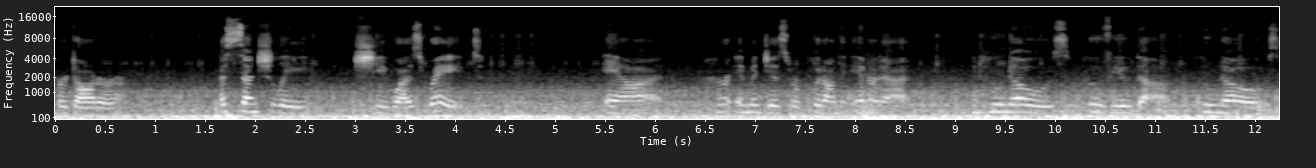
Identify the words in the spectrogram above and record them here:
her daughter. Essentially, she was raped, and her images were put on the internet. And who knows who viewed them? Who knows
